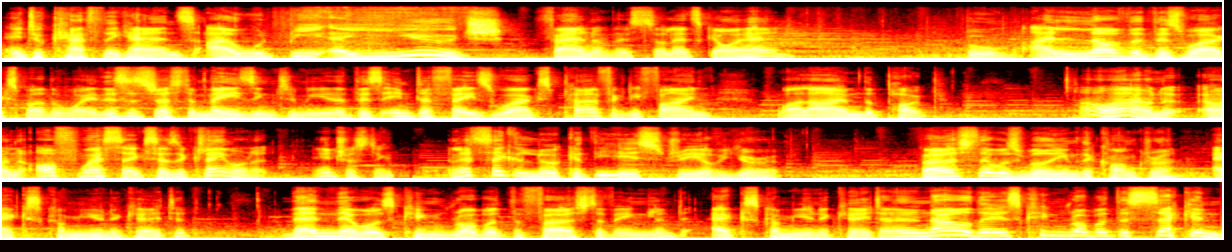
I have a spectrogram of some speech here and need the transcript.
into Catholic hands. I would be a huge fan of this, so let's go ahead. Boom. I love that this works, by the way. This is just amazing to me that this interface works perfectly fine while I'm the Pope. Oh, wow, and, off Wessex has a claim on it. Interesting. And let's take a look at the history of Europe. First, there was William the Conqueror, excommunicated. Then there was King Robert I of England, excommunicated. And now there is King Robert II,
